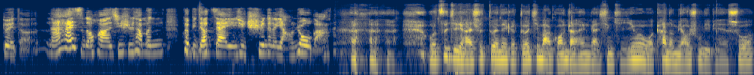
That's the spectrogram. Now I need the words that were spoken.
对的，男孩子的话，其实他们会比较在意去吃那个羊肉吧。我自己还是对那个德基玛广场很感兴趣，因为我看到描述里边说，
